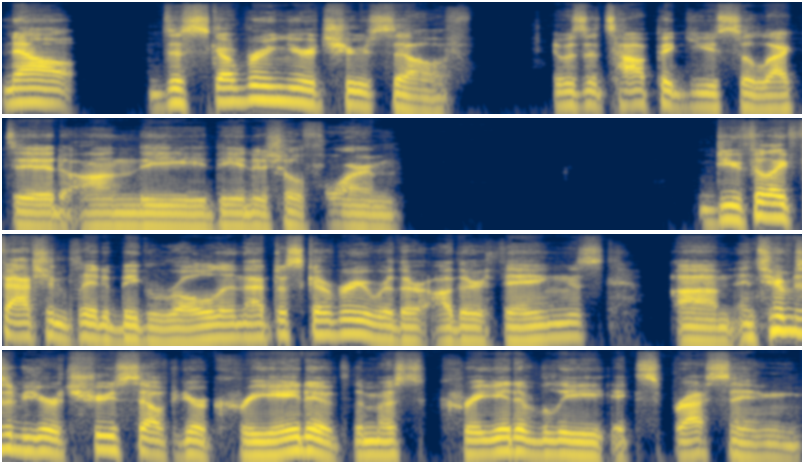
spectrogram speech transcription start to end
now discovering your true self, it was a topic you selected on the the initial form. Do you feel like fashion played a big role in that discovery? Were there other things? Um, in terms of your true self, your creative, the most creatively expressing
